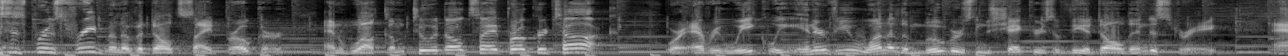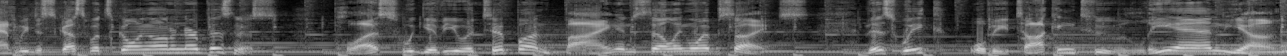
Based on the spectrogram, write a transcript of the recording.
This is Bruce Friedman of Adult Site Broker, and welcome to Adult Site Broker Talk, where every week we interview one of the movers and shakers of the adult industry and we discuss what's going on in our business. Plus, we give you a tip on buying and selling websites. This week, we'll be talking to Leanne Young.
